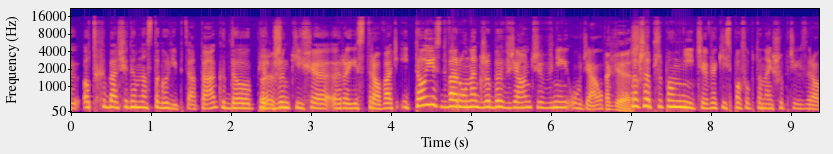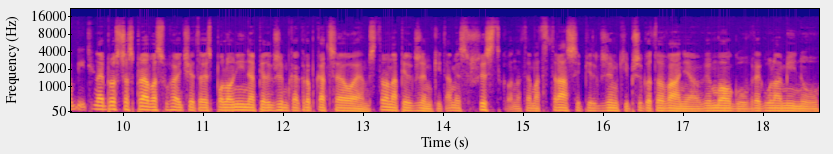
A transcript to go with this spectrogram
y, od chyba 17 lipca, tak, do pielgrzymki się rejestrować i to jest warunek, żeby wziąć w niej udział. Tak jest. Proszę przypomnijcie, w jaki sposób to najszybciej zrobić. Najprostsza sprawa, słuchajcie, to jest polonijnapielgrzymka.com, strona pielgrzymki. Tam jest wszystko na temat trasy pielgrzymki, przygotowania, wymogów, regulaminu,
